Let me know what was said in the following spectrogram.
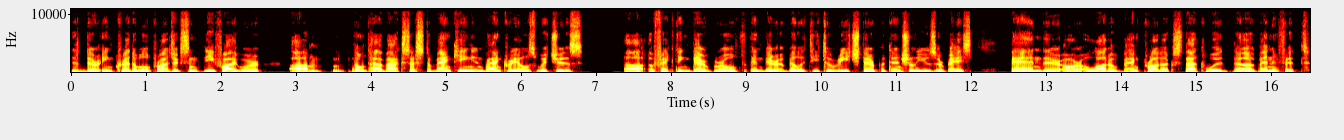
there are incredible projects in DeFi where um, don't have access to banking and bank rails, which is uh, affecting their growth and their ability to reach their potential user base. And there are a lot of bank products that would uh, benefit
